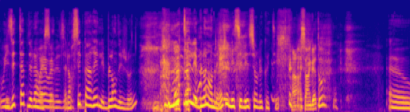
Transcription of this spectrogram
Oui. les étappes de la Ouais, recette. Alors, séparer les blancs des jaunes, monter les blancs en neige et laisser-les sur le côté. Alors, c'est un gâteau? Euh,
